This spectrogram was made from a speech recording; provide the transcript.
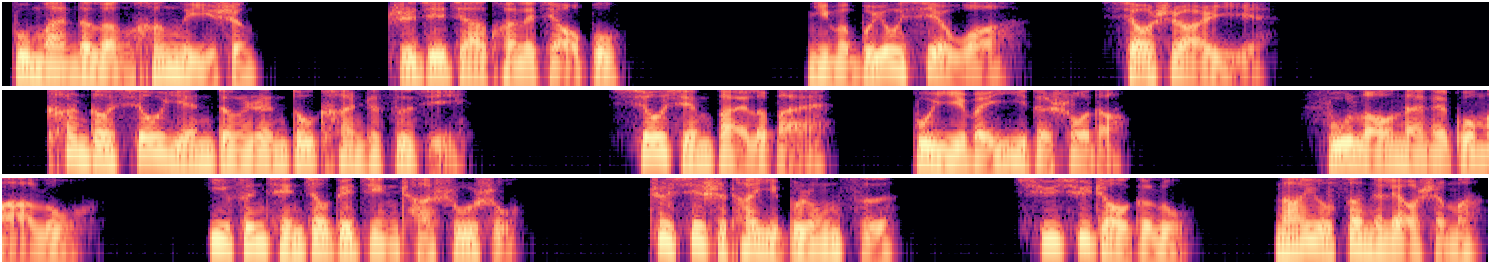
不满的冷哼了一声，直接加快了脚步。你们不用谢我，小事而已。看到萧炎等人都看着自己，萧炎摆了摆，不以为意的说道：“扶老奶奶过马路，一分钱交给警察叔叔，这些事他义不容辞。区区照个路，哪有算得了什么？”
